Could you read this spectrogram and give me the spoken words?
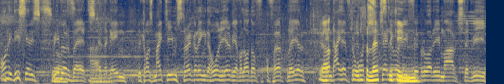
Only this year is we were bad at the game because my team struggling the whole year. We have a lot of, of hurt player, Ja, and I have to watch January, February, March that we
